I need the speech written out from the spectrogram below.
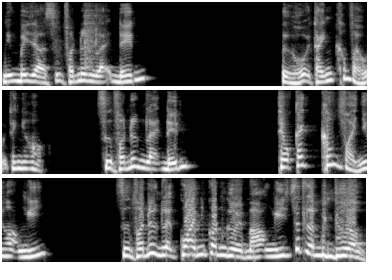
Nhưng bây giờ sự phấn hưng lại đến từ hội thánh, không phải hội thánh họ. Sự phấn hưng lại đến theo cách không phải như họ nghĩ. Sự phấn hưng lại qua những con người mà họ nghĩ rất là bình thường.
